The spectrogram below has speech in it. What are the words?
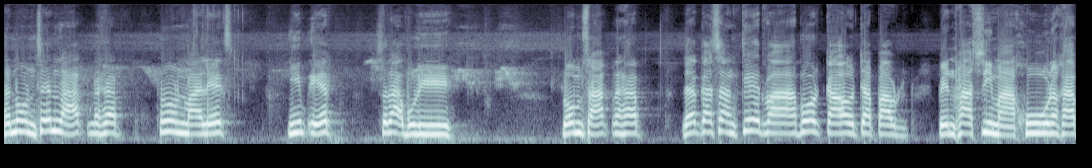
ถนนเส้นหลักนะครับ ถนนหมายเล็กยิมเอสสระบุรี ลมสักนะครับ แล้วก็สังเกตว่าโบสถ์เก่าจะปรับ เป็นพระสีมาคูนะครับ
